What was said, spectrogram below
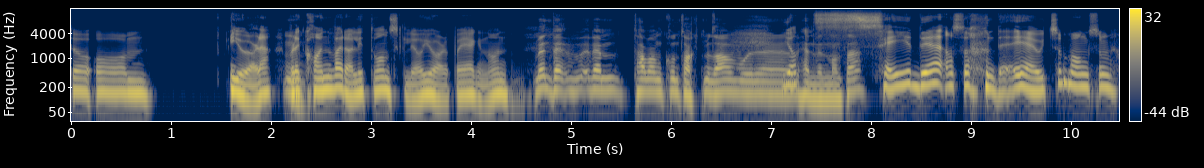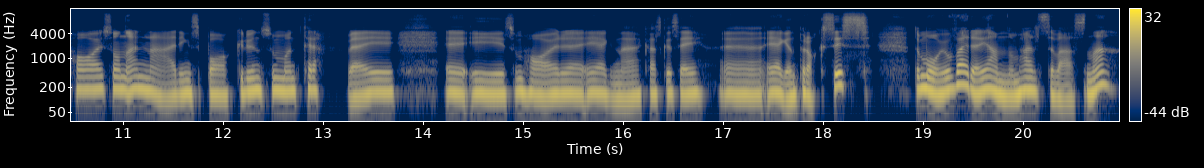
til å, å gjøre det. For det Mm. kan være litt vanskelig å gjøre det på egen hånd. Men hvem, hvem tar man kontakt med da? Hvor eh, Ja, henvender man seg? Si det. Altså, det er jo ikke så mange som har sånn ernæringsbakgrunn som man treffer i, eh, i Som har eh, egne, hva skal jeg si, eh, egen praksis. Det må jo være gjennom helsevesenet.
